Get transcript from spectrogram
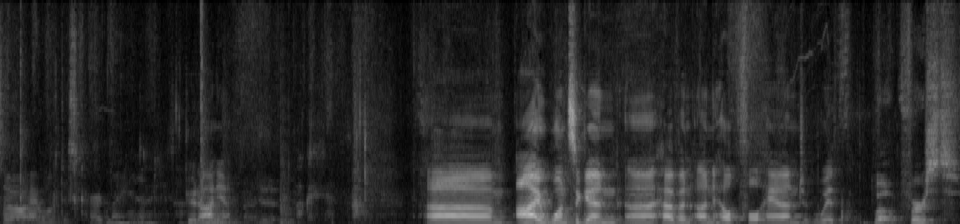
so I will discard my hand. Good on you. I. Um, I once again uh, have an unhelpful hand with. Well, first,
